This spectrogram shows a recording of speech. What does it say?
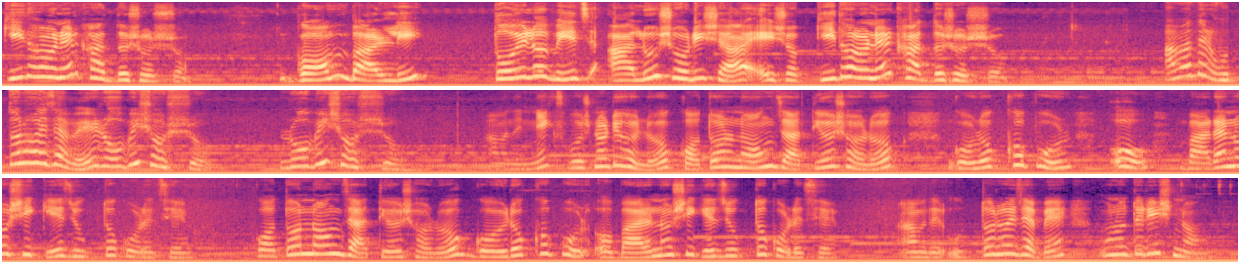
কী ধরনের খাদ্যশস্য? গম, বার্লি তৈলবীজ আলু সরিষা এইসব কী ধরনের খাদ্যশস্য? আমাদের উত্তর হয়ে যাবে রবি শস্য। রবি শস্য। আমাদের নেক্সট প্রশ্নটি হলো কত নং জাতীয় সড়ক গোরক্ষপুর ও বারাণসীকে যুক্ত করেছে? কত নং জাতীয় সড়ক গৈরক্ষপুর ও বারাণসীকে যুক্ত করেছে? আমাদের উত্তর হয়ে যাবে উনতিরিশ নং।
